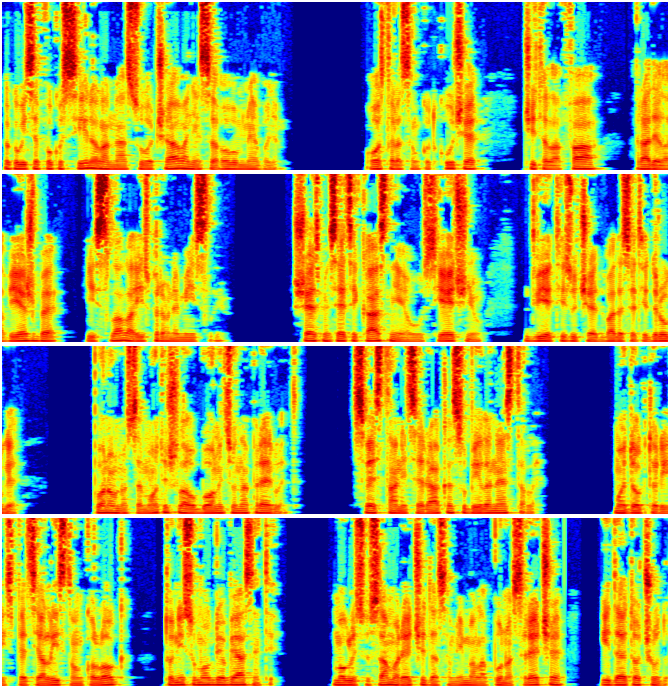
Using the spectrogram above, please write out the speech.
kako bi se fokusirala na suočavanje sa ovom nevoljom. Ostala sam kod kuće, čitala fa, radila vježbe i slala ispravne misli. Šest mjeseci kasnije, u siječnju 2022. ponovno sam otišla u bolnicu na pregled. Sve stanice raka su bile nestale. Moj doktor i specijalist onkolog to nisu mogli objasniti. Mogli su samo reći da sam imala puno sreće i da je to čudo.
